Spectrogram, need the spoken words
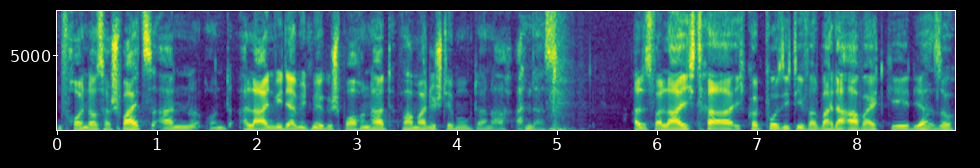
ein Freund aus der Schweiz an und allein wie der mit mir gesprochen hat, war meine Stimmung danach anders. Alles war leichter, ich konnte positiv an meine Arbeit gehen, ja, so.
